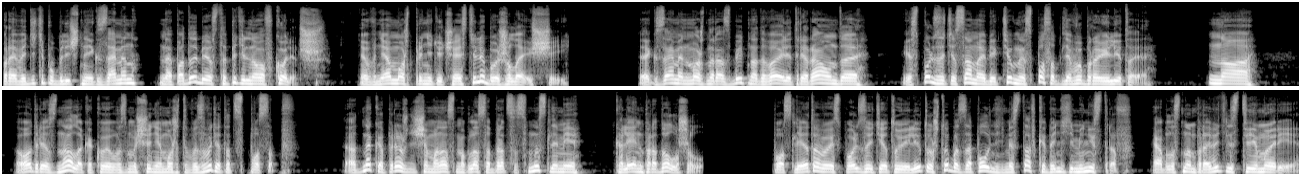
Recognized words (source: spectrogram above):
«Проведите публичный экзамен наподобие вступительного в колледж. В нем может принять участие любой желающий. Экзамен можно разбить на два или три раунда. Используйте самый объективный способ для выбора элиты. Но Одри знала, какое возмущение может вызвать этот способ. Однако прежде чем она смогла собраться с мыслями, Клейн продолжил. После этого используйте эту элиту, чтобы заполнить места в кабинете министров, областном правительстве и мэрии.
